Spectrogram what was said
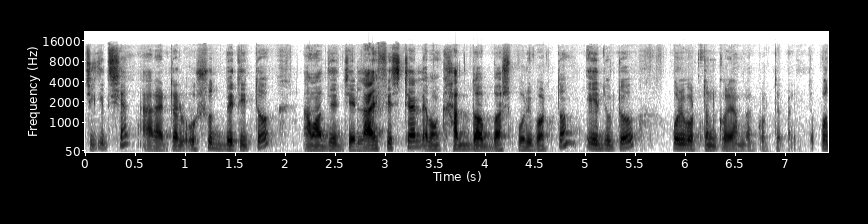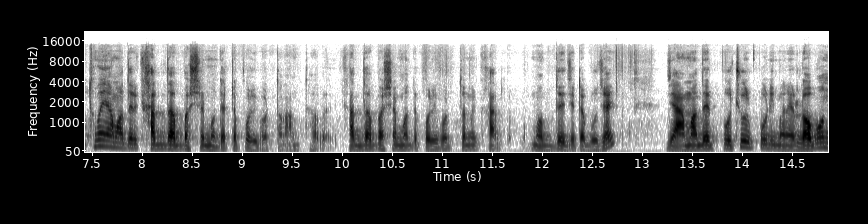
চিকিৎসা আর একটা ওষুধ ব্যতীত আমাদের যে লাইফস্টাইল এবং খাদ্য অভ্যাস পরিবর্তন, এই দুটো পরিবর্তন করে আমরা করতে পারি। তো প্রথমেই আমাদের খাদ্যাভ্যাসের মধ্যে একটা পরিবর্তন আনতে হবে। খাদ্যাভ্যাসের মধ্যে পরিবর্তনের মধ্যে যেটা বোঝায় যে আমাদের প্রচুর পরিমাণে লবণ,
